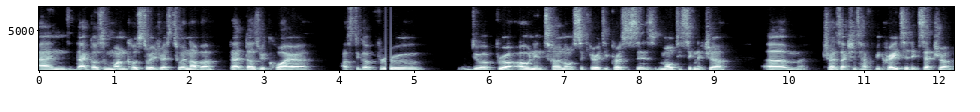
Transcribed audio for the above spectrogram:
and that goes from one cold storage address to another. That does require us to go through do a, through our own internal security processes, multi-signature um, transactions have to be created, etc.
